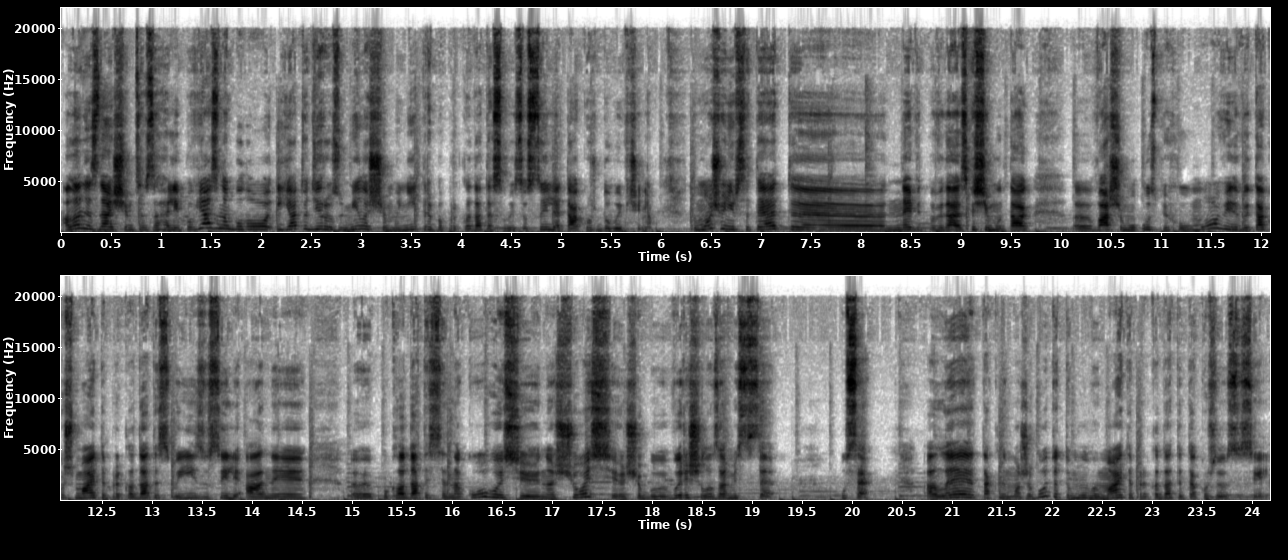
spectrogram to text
Але не знаю, з чим це взагалі пов'язано було, і я тоді розуміла, що мені треба прикладати свої зусилля також до вивчення, тому що університет е, не відповідає, скажімо так, е, вашому успіху в мові. Ви також маєте прикладати свої зусилля, а не е, покладатися на когось, на щось, щоб вирішило замість це усе. Але так не може бути, тому ви маєте прикладати також зусилля.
